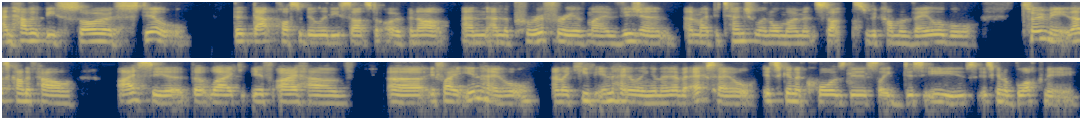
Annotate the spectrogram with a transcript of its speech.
and have it be so still that that possibility starts to open up and and the periphery of my vision and my potential in all moments starts to become available to me that's kind of how i see it that like if i have uh, if I inhale and I keep inhaling and I never exhale, it's going to cause this like dis-ease. It's going to block me.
